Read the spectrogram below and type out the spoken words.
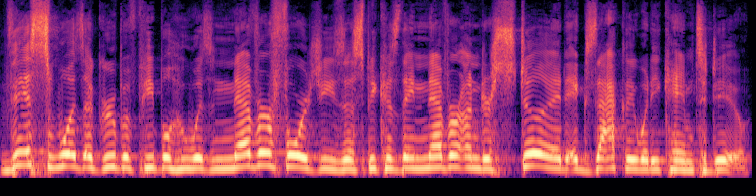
This was a group of people who was never for Jesus because they never understood exactly what he came to do.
